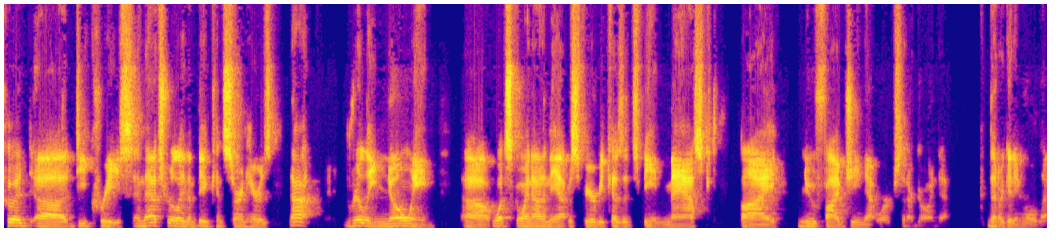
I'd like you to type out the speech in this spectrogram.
could uh, decrease. And that's really the big concern here is not really knowing uh, what's going on in the atmosphere because it's being masked by new 5G networks that are going down, that are getting rolled out.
